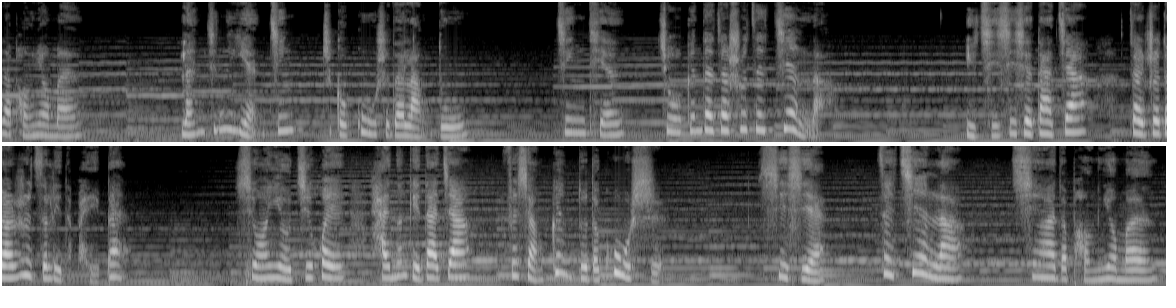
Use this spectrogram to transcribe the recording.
的朋友们，《蓝鲸的眼睛》这个故事的朗读，今天就跟大家说再见了。与其谢谢大家在这段日子里的陪伴，希望有机会还能给大家分享更多的故事。谢谢，再见了，亲爱的朋友们。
